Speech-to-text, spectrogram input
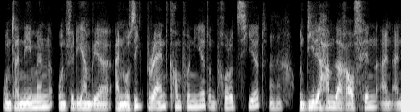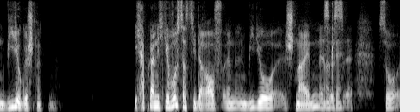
Unternehmen und für die haben wir ein Musikbrand komponiert und produziert mhm. und die haben daraufhin ein, ein Video geschnitten ich habe gar nicht gewusst, dass die darauf ein, ein Video schneiden. Es okay. ist äh, so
